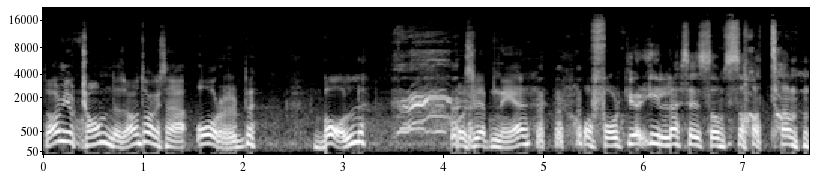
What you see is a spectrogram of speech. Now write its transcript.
Då har de gjort om det, då har de tagit sån här orb-boll och släppt ner. Och folk gör illa sig som satan.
